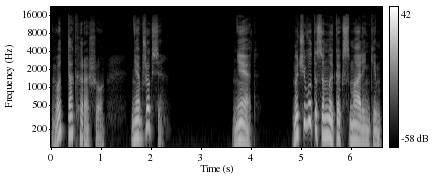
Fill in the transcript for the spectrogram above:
«Вот так хорошо. Не обжегся?» «Нет». «Ну чего ты со мной как с маленьким?»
